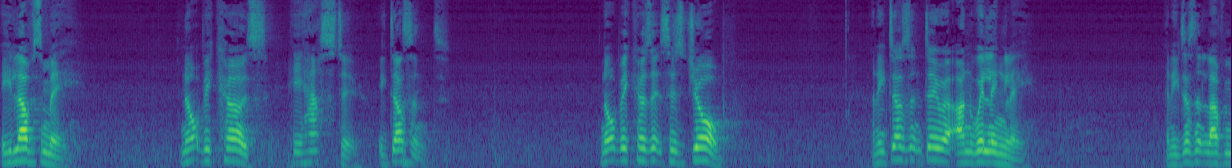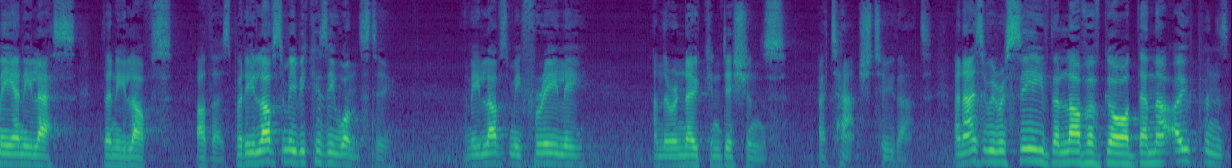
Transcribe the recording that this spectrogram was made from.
He loves me, not because he has to, he doesn't. Not because it's his job. And he doesn't do it unwillingly. And he doesn't love me any less than he loves others. But he loves me because he wants to and He loves me freely, and there are no conditions attached to that. And as we receive the love of God, then that opens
